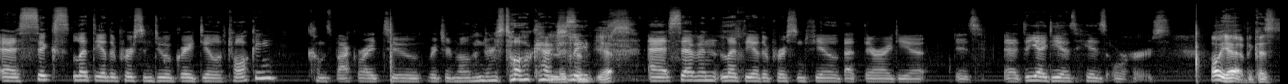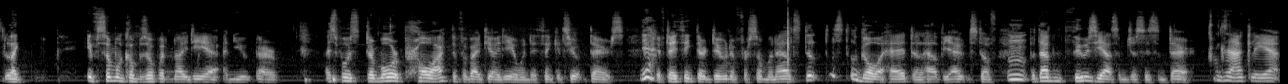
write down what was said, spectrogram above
Uh, six, let the other person do a great deal of talking. Comes back right to Richard Mullender's talk, actually. Listen, yeah. Uh, seven, let the other person feel that their idea is uh, the idea is his or hers. Oh yeah, because like if someone comes up with an idea and you are I suppose they're more proactive about the idea when they think it's theirs. Yeah. If they think they're doing it for someone else, they'll, they'll still go ahead, they'll help you out and stuff. Mm. But that enthusiasm just isn't there. Exactly, yeah.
